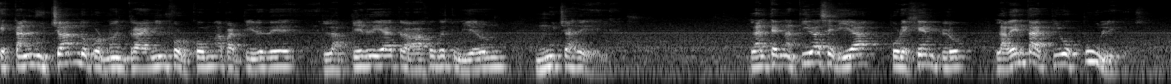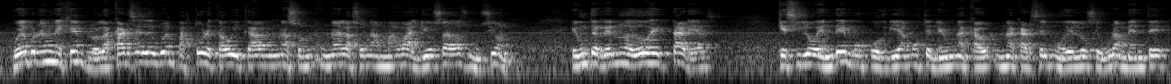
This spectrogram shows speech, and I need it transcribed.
que están luchando por no entrar en Inforcom a partir de la pérdida de trabajo que tuvieron muchas de ellas. La alternativa sería, por ejemplo, la venta de activos públicos. Voy a poner un ejemplo. La cárcel del Buen Pastor está ubicada en una, de las zonas más valiosas de Asunción. Es un terreno de dos hectáreas que si lo vendemos podríamos tener una, una cárcel modelo seguramente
